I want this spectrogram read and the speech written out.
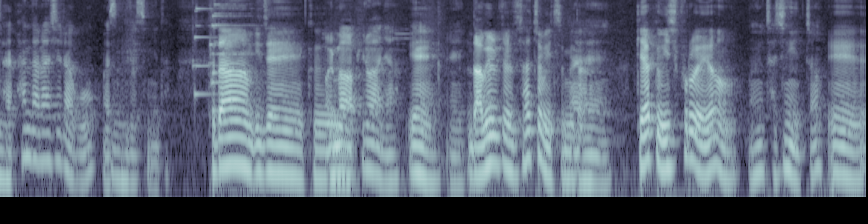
잘 판단하시라고 말씀드렸습니다. 그다음 이제 그 얼마가 필요하냐? 예, 예. 나벨점에서 차점이 있습니다. 네. 계약금 20%예요. 음, 자신 있죠? 예,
